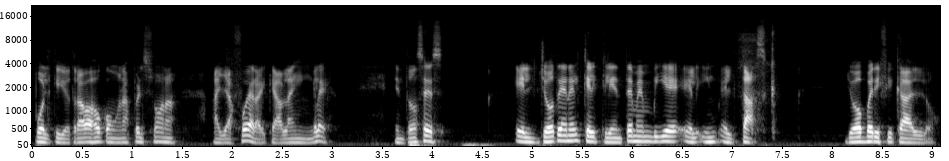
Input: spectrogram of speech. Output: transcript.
porque yo trabajo con unas personas allá afuera y que hablan inglés. Entonces, el yo tener que el cliente me envíe el, task, yo verificarlo,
